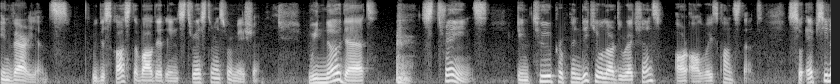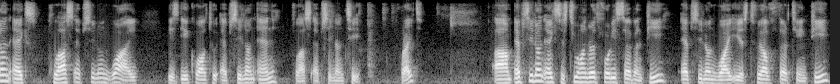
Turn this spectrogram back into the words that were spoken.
invariance. We discussed about it in stress transformation. We know that strains in two perpendicular directions are always constant. So epsilon x plus epsilon y is equal to epsilon n plus epsilon t right? Um, epsilon x is 247p, epsilon y is 1213p,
